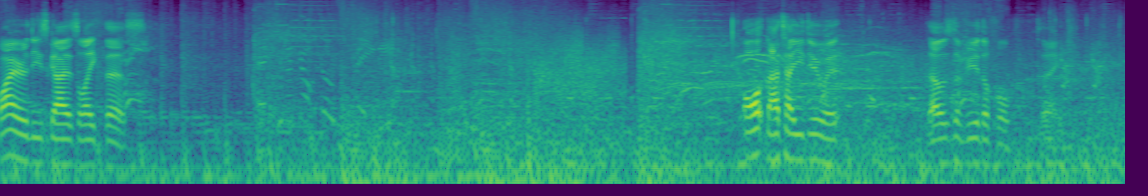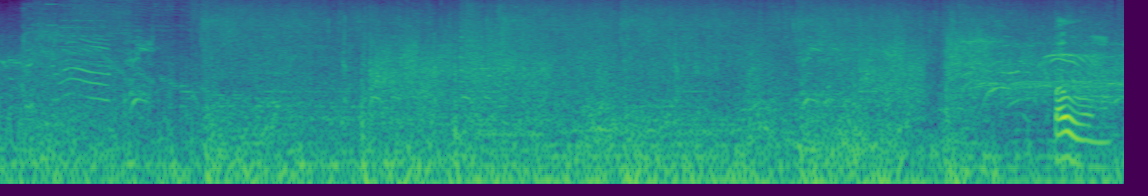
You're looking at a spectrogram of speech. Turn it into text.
Why are these guys like this? Oh, that's how you do it. That was the beautiful thing. Boom.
